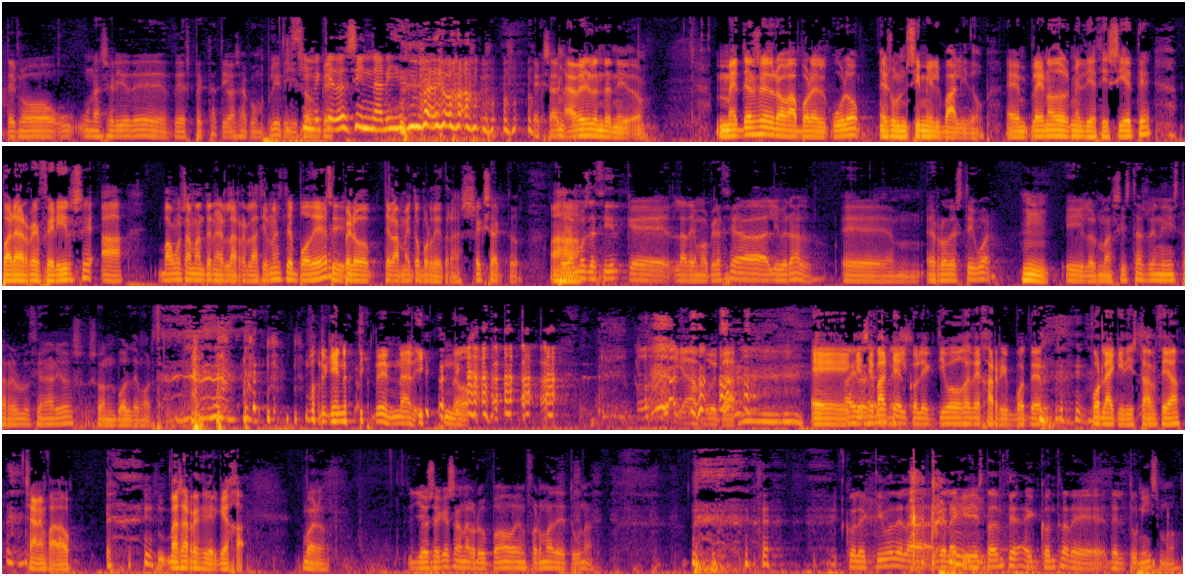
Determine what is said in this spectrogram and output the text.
tengo una serie de, de expectativas a cumplir. Y Si son me que- quedo sin nariz, mal vamos. Exacto. Habéis lo entendido. Meterse droga por el culo es un símil válido en pleno 2017 para referirse a vamos a mantener las relaciones de poder, Sí. pero te la meto por detrás. Exacto. Ajá. Podríamos decir que la democracia liberal eh, es Rod Stewart Hmm. y los marxistas leninistas revolucionarios son Voldemort. Porque no tienen nariz, no. Hostia puta. Eh, que sepas que el colectivo de Harry Potter, por la equidistancia, se han enfadado. Vas a recibir queja. bueno, yo sé que se han agrupado en forma de tuna. Colectivo de la, de la equidistancia en contra de- del tunismo.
